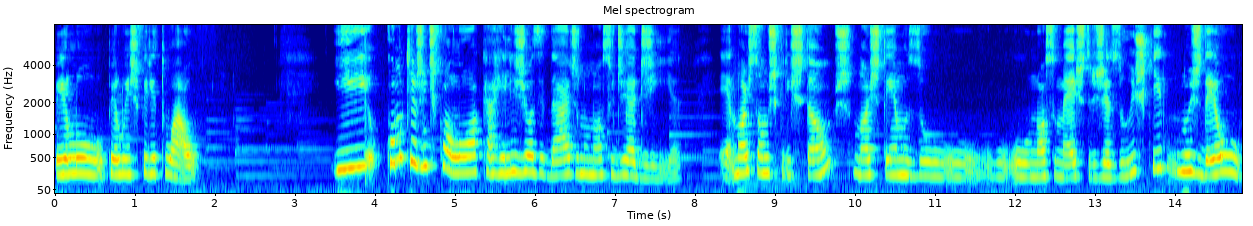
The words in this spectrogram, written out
pelo, pelo espiritual. E como que a gente coloca a religiosidade no nosso dia a dia? É, nós somos cristãos, nós temos o, o, o, nosso Mestre Jesus que nos deu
